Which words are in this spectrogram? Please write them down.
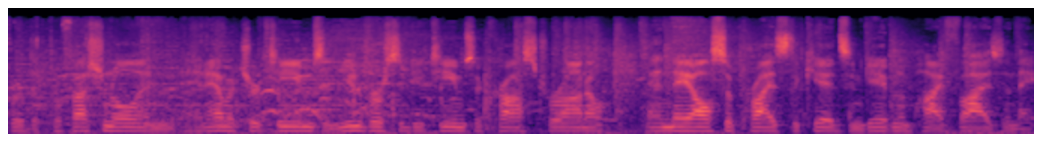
for the professional and, and, amateur teams and university teams across Toronto, and they all surprised the kids and gave them high fives, and they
